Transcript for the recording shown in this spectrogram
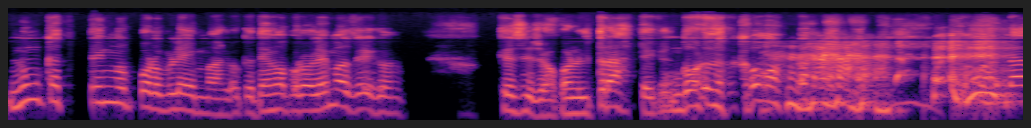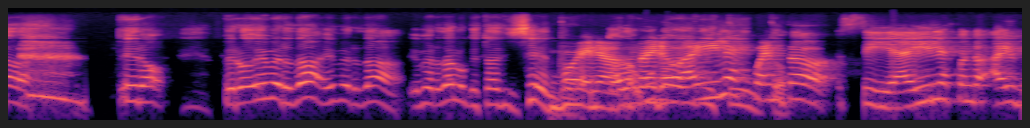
Nunca tengo problemas. Lo que tengo problemas es con, qué sé yo, con el traste que engorda como, nada. Pero, pero es verdad, es verdad, es verdad lo que estás diciendo. Bueno, pero ahí les cuento, sí, ahí les cuento, hay,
